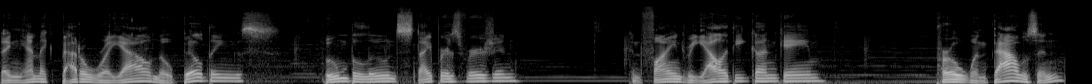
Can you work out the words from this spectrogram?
Dynamic Battle Royale No Buildings, Boom Balloon Snipers version, Confined Reality Gun Game, Pro 1000,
